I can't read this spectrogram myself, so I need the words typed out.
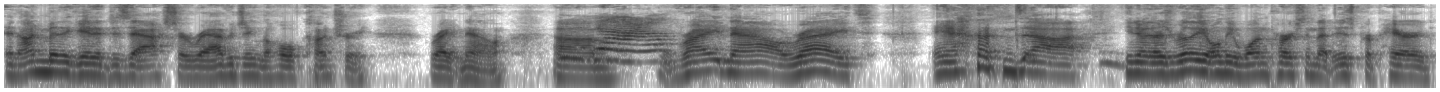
an unmitigated disaster ravaging the whole country right now. Um, now. Right now, right. And, uh, you know, there's really only one person that is prepared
